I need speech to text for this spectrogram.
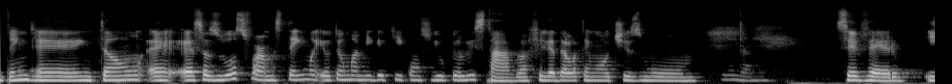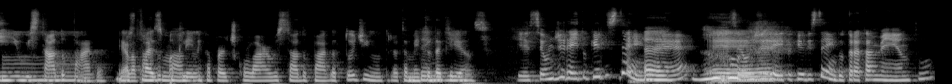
Entendi. É, então, é, essas duas formas. Tem uma, eu tenho uma amiga que conseguiu pelo Estado. A filha dela tem um autismo severo e Hum, o Estado paga. o Ela faz Estado uma paga. clínica particular, o Estado paga todinho o tratamento da Entendi. criança. Esse é um direito que eles têm, É. né? Esse é um direito que eles têm, do tratamento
